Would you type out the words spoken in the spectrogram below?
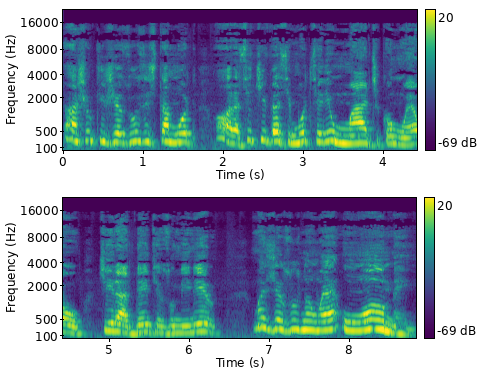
Acham que Jesus está morto. Ora, se tivesse morto, seria um Marte, como é o Tiradentes, o mineiro. Mas Jesus não é um homem.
